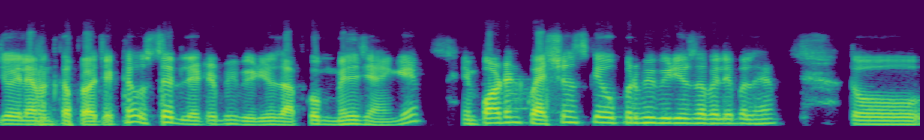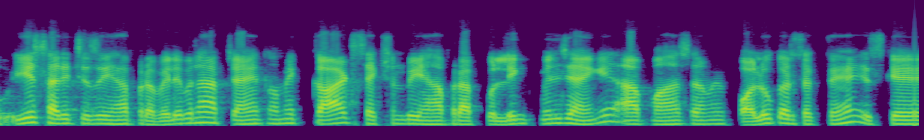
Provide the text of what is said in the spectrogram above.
जो इलेवंथ का प्रोजेक्ट है, उससे रिलेटेड भी वीडियोज़ आपको मिल जाएँगे। इंपॉर्टेंट क्वेश्चन के ऊपर भी वीडियोज़ अवेलेबल है। तो ये सारी चीज़ें यहाँ पर अवेलेबल है। आप चाहें तो हमें कार्ड सेक्शन पे यहाँ पर आपको लिंक मिल जाएँगे। आप वहाँ से हमें फॉलो कर सकते हैं। इसके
